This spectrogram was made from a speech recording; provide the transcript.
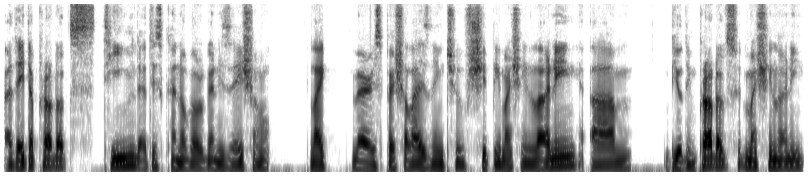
a data products team that is kind of organization like very specialized into shipping machine learning, um, building products with machine learning,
